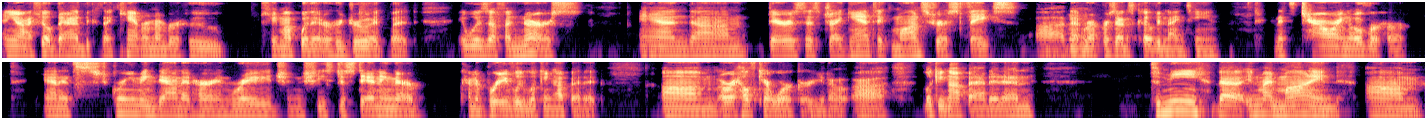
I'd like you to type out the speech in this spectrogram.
and you know, I feel bad because I can't remember who came up with it or who drew it, but it was of a nurse, and um, there is this gigantic, monstrous face uh, that mm-hmm. represents COVID nineteen, and it's towering over her and it's screaming down at her in rage and she's just standing there kind of bravely looking up at it um, or a healthcare worker you know uh, looking up at it. And to me that in my mind um,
